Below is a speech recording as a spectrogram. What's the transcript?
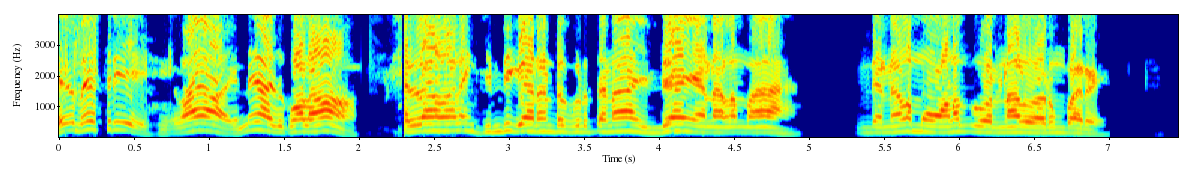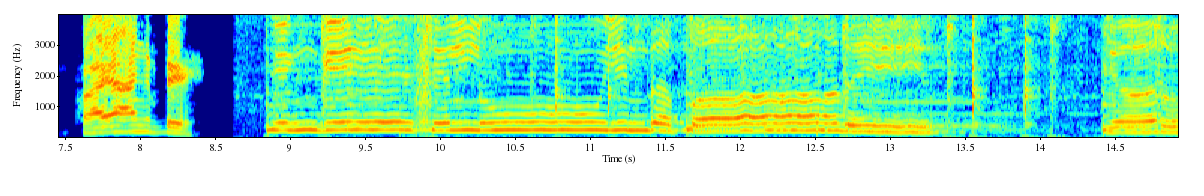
ஏ மேஸ்திரி வாயா. என்ன அது கோலம்? எல்லா வேலையும் கிந்திக்காரன்ட்ட கொடுத்தனா இதுதான் என் நிலமை. இந்த நிலைமை உனக்கு ஒரு நாள் வரும் பாரு. பயாங்கிட்டு. எங்கே செல்லும் பாதை யாரோ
